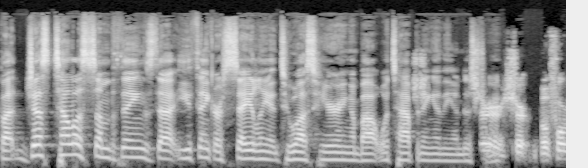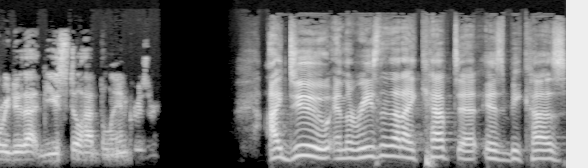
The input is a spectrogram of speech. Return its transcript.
But just tell us some things that you think are salient to us hearing about what's happening in the industry. Sure, sure. Before we do that, do you still have the Land Cruiser? I do, and the reason that I kept it is because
